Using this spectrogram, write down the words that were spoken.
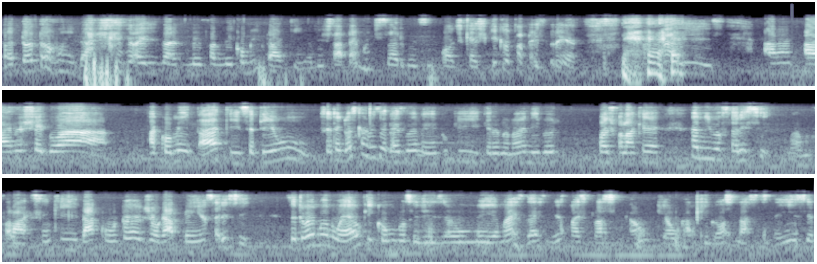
ah, é tanta ruindade que nós não sabemos nem comentar aqui. A gente tá até muito sério nesse podcast aqui que eu tô até estranhando. Mas a, Ana chegou a, a comentar que você tem um. Você tem dois camisas 10 no elenco que, querendo ou não, é nível. Pode falar que é, é nível Série C. Vamos falar assim que dá conta de jogar bem a Série C. Você tem o Emanuel, que como você diz, é o meia mais 10 mesmo, mais classicão, que é o cara que gosta da assistência.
